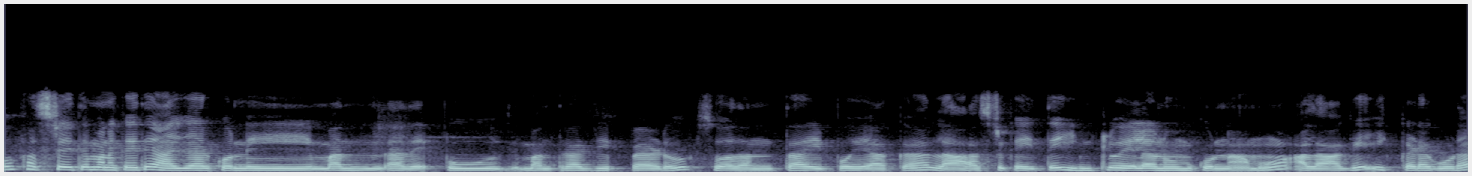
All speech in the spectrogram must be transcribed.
సో ఫస్ట్ అయితే మనకైతే అయ్యగారు కొన్ని మన్ అదే పూ మంత్రాలు చెప్పాడు. సో అదంతా అయిపోయాక లాస్ట్కి అయితే ఇంట్లో ఎలా నోముకున్నామో అలాగే ఇక్కడ కూడా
